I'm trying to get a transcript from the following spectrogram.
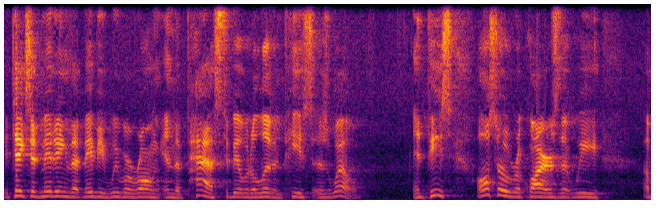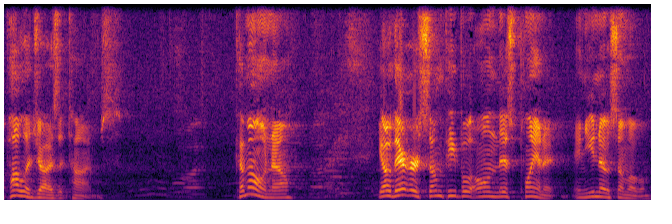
It takes admitting that maybe we were wrong in the past to be able to live in peace as well. And peace also requires that we apologize at times. Come on now. Yo, there are some people on this planet, and you know some of them,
